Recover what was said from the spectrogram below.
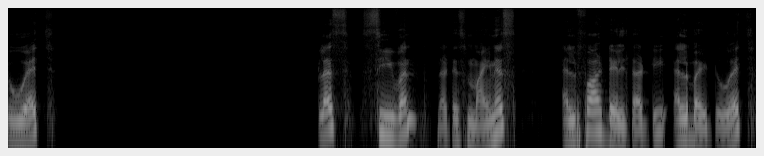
2h plus c1 that is minus alpha delta t L by 2h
